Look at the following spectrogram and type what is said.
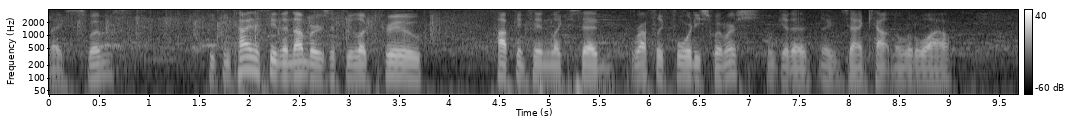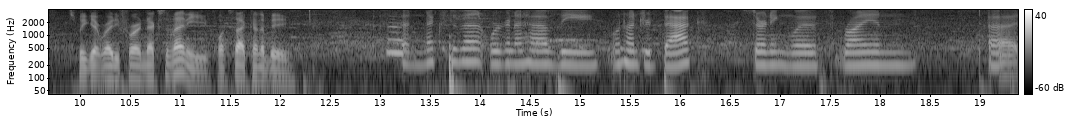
Nice swims. You can kind of see the numbers if you look through Hopkinton, like I said, roughly 40 swimmers. We'll get a, an exact count in a little while. As we get ready for our next event, Eve, what's that going to be? Uh, next event, we're going to have the 100 back, starting with Ryan uh,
